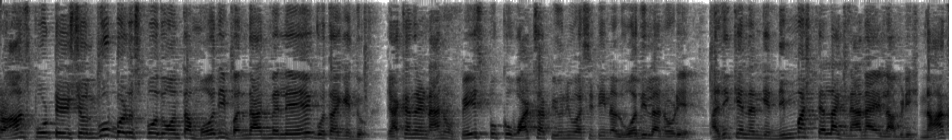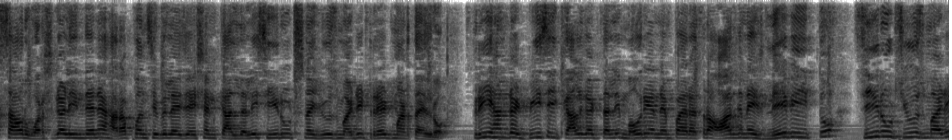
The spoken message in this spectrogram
ಟ್ರಾನ್ಸ್ಪೋರ್ಟೇಷನ್ಗೂ ಬಳಸ್ಬೋದು ಅಂತ ಮೋದಿ ಬಂದಾದ್ಮೇಲೆ ಗೊತ್ತಾಗಿದ್ದು. ಯಾಕಂದ್ರೆ ನಾನು ಫೇಸ್ಬುಕ್ ವಾಟ್ಸ್ಆಪ್ ಯೂನಿವರ್ಸಿಟಿನಲ್ಲಿ ಓದಿಲ್ಲ ನೋಡಿ. ಅದಕ್ಕೆ ನನಗೆ ನಿಮ್ಮಷ್ಟೆಲ್ಲ ಜ್ಞಾನ ಇಲ್ಲ ಬಿಡಿ. ನಾಲ್ಕು ಸಾವಿರ ವರ್ಷಗಳ ಹಿಂದೆನೆ ಹರಪ್ಪನ್ ಸಿವಿಲೈಸೇಷನ್ ಕಾಲದಲ್ಲಿ ಸಿ ರೂಟ್ಸ್ನ ಯೂಸ್ ಮಾಡಿ ಟ್ರೇಡ್ ಮಾಡ್ತಾ ಇದ್ರು. ತ್ರೀ ಹಂಡ್ರೆಡ್ ಬಿ ಸಿ ಕಾಲ್ಘಟ್ಟದಲ್ಲಿ ಮೌರ್ಯನ್ ಎಂಪೈರ್ ಹತ್ರ ಆರ್ಗನೈಸ್ ನೇವಿ ಇತ್ತು. ಸೀ ರೂಟ್ಸ್ ಯೂಸ್ ಮಾಡಿ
